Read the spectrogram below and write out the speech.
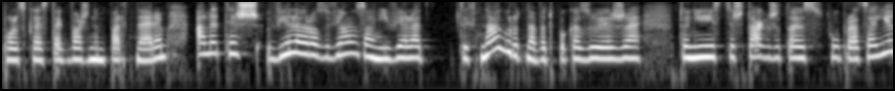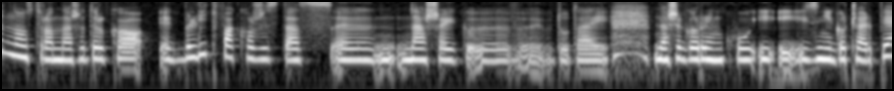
Polska jest tak ważnym partnerem, ale też wiele rozwiązań i wiele tych nagród nawet pokazuje, że to nie jest też tak, że to jest współpraca jednostronna, że tylko jakby Litwa korzysta z y, naszej y, tutaj, naszego rynku i, i, i z niego czerpie.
